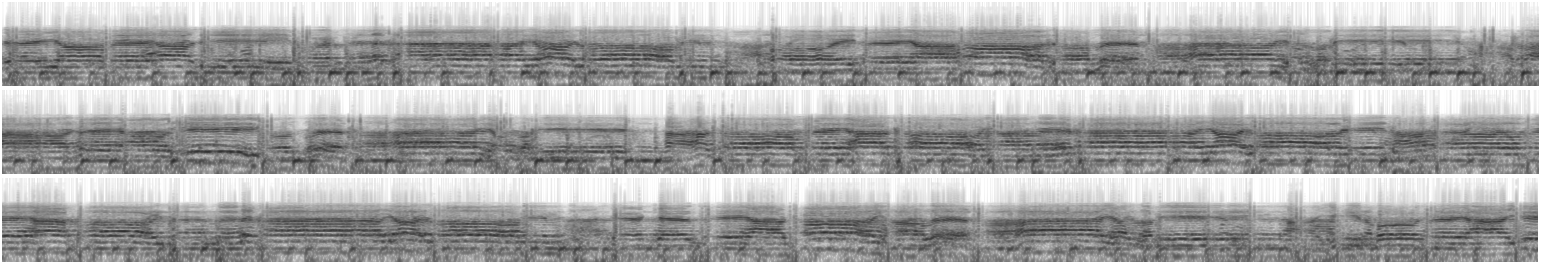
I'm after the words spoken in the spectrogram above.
Yahweh Adi, for the Lord, Aleh ay l'ameh, hay ne vos haye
